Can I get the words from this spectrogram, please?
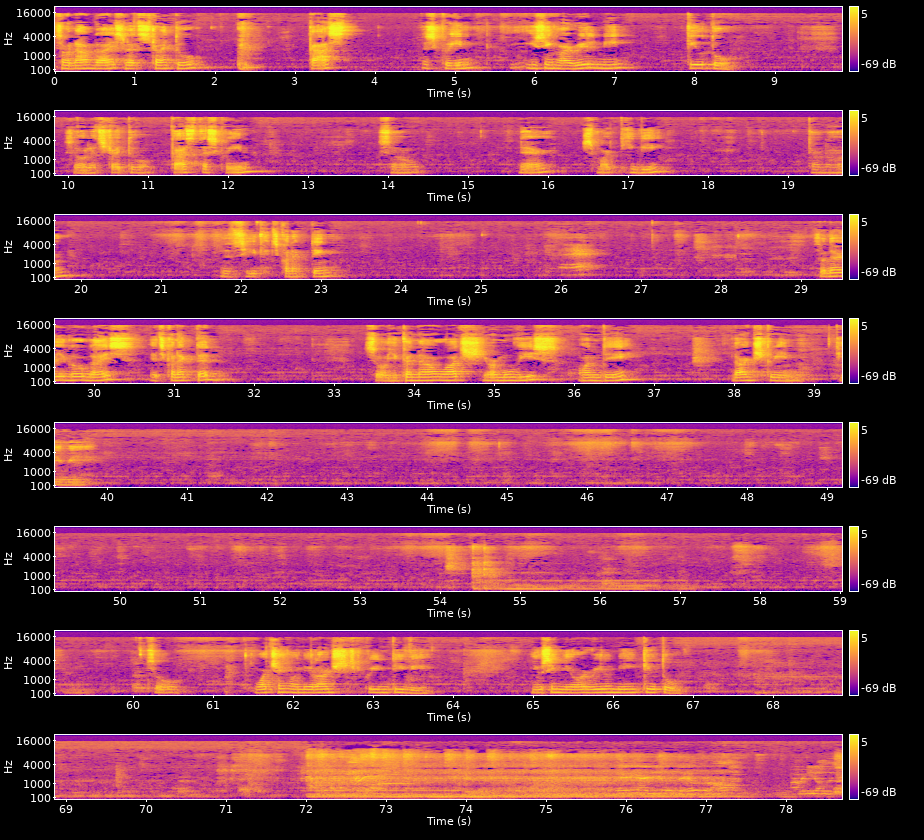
So now guys, let's try to cast the screen using our Realme Q2. So let's try to cast the screen. So there, smart TV. Turn on. Let's see if it's connecting. So there you go guys, it's connected. So you can now watch your movies on the large screen TV. So watching on a large screen TV using your Realme Q2. Any idea what the hell we're on? Why we need all this?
